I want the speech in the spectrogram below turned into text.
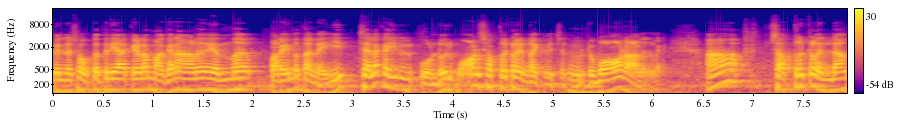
പിന്നെ ഷൗക്കത്തിരിയാക്കയുടെ മകനാണ് എന്ന് പറയുമ്പോൾ തന്നെ ഈ ചില കയ്യിലിരിപ്പ് കൊണ്ട് ഒരുപാട് ശത്രുക്കളെ ഉണ്ടാക്കി വെച്ചിട്ടുണ്ട്. ഒരുപാട് ആളുകളെ. ആ ശത്രുക്കളെല്ലാം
